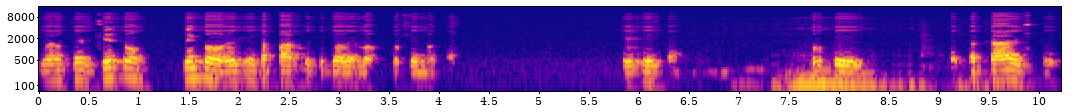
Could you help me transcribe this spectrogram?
Bueno, siento, siento e- esa parte que todavía lo, lo tengo acá. E- Esta. Porque acá, este,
